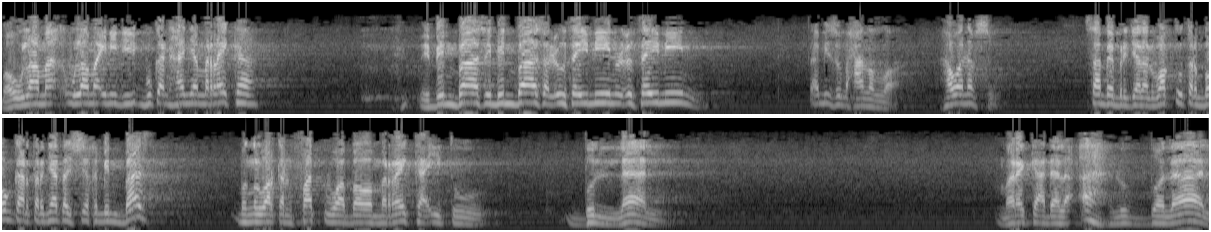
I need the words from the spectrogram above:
Bahwa ulama-ulama ini di, bukan hanya mereka. Ibn Bas, Ibn Bas, Al-Uthaymin, Al-Uthaymin. Tapi subhanallah, hawa nafsu. Sampai berjalan waktu terbongkar ternyata Syekh Ibn Bas mengeluarkan fatwa bahwa mereka itu dullal Mereka adalah ahlul dalal.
